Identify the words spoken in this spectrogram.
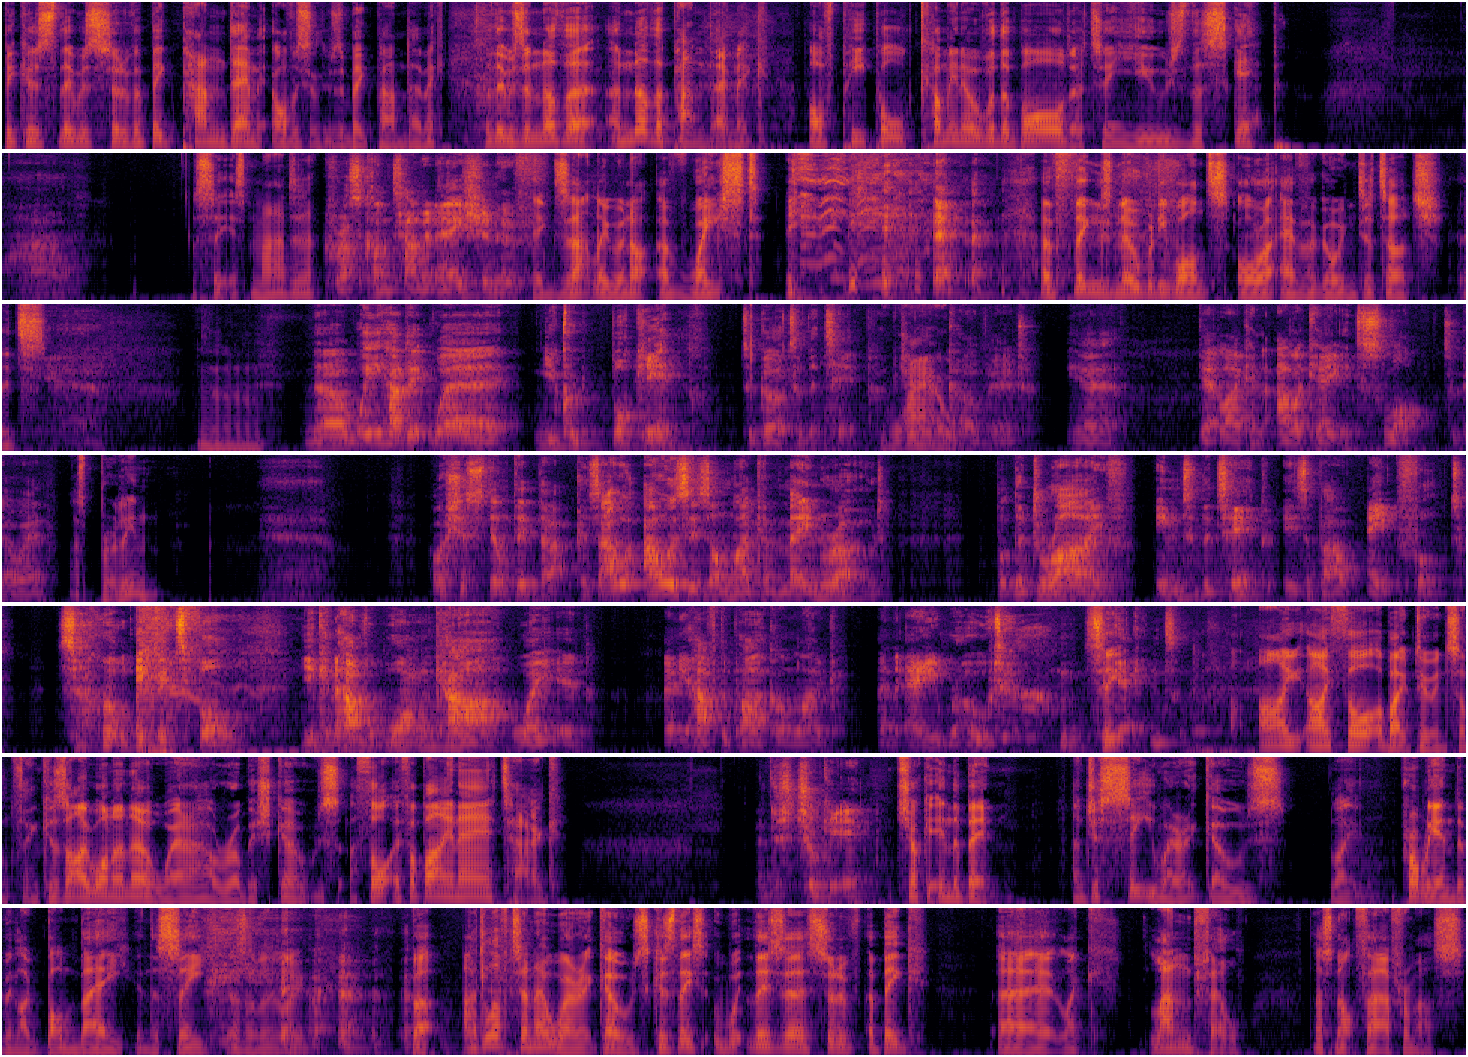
because there was sort of a big pandemic. Obviously, there was a big pandemic, but there was another another pandemic of people coming over the border to use the skip. See, it's mad, isn't it? Cross contamination of. Exactly. We're not of waste of things nobody wants or are ever going to touch. It's No, we had it where you could book in to go to the tip Wow. during COVID. Yeah. Get like an allocated slot to go in. that's brilliant. Yeah, I wish I still did that because our, ours is on like a main road, but the drive into the tip is about eight foot. So if it's full, you can have one car waiting, and you have to park on like an A road to See- get into. I I thought about doing something because I want to know where our rubbish goes. I thought if I buy an air tag, And just chuck it in. chuck it in the bin, and just see where it goes. Like probably end up in like Bombay in the sea, doesn't it? Like, but I'd love to know where it goes because there's w- there's a sort of a big uh, like landfill that's not far from us,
